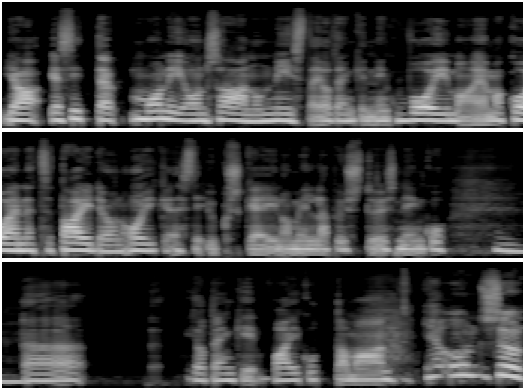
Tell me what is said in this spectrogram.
Ja, ja sitten moni on saanut niistä jotenkin niin kuin voimaa ja mä koen, että se taide on oikeasti yksi keino, millä pystyisi niin kuin, mm. ö, jotenkin vaikuttamaan. Ja on, se, on,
